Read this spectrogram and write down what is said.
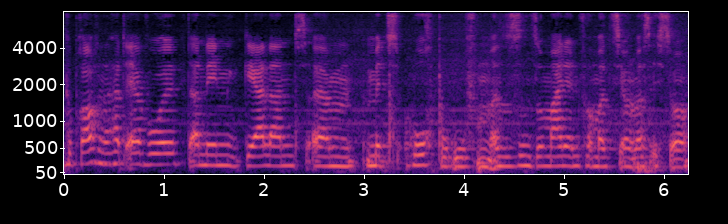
gebraucht und dann hat er wohl dann den Gerland ähm, mit hochberufen. Also das sind so meine Informationen, was ich so.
